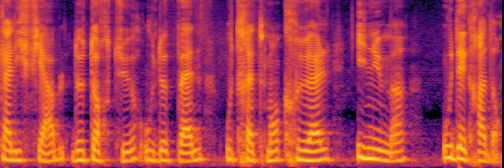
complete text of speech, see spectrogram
qualifiables de torture ou de peine ou traitement cruel, inhumain ou dégradant.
